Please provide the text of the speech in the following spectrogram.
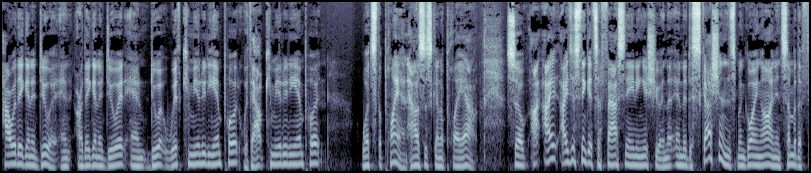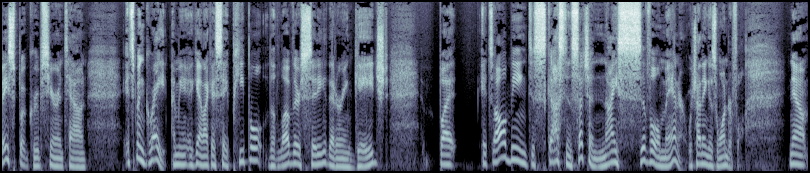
how are they going to do it? And are they going to do it and do it with community input, without community input? What's the plan? How's this going to play out? So I, I just think it's a fascinating issue. And the, and the discussion that's been going on in some of the Facebook groups here in town, it's been great. I mean, again, like I say, people that love their city, that are engaged, but it's all being discussed in such a nice, civil manner, which I think is wonderful. Now,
